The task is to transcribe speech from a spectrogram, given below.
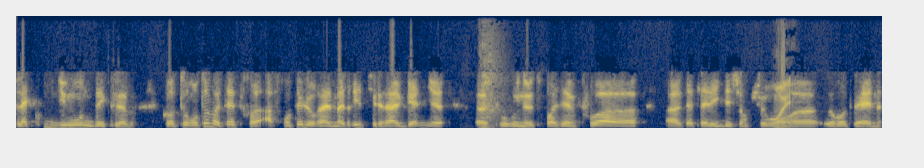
la Coupe du Monde des clubs, quand Toronto va être affronter le Real Madrid, si le Real gagne euh, pour une troisième fois euh, peut-être la Ligue des Champions euh, européenne,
